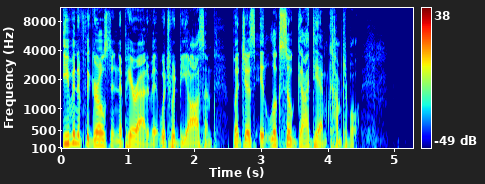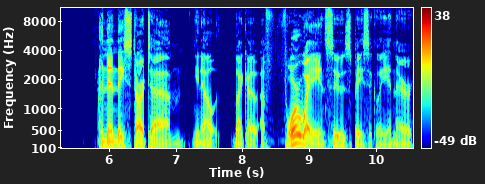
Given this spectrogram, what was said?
even if the girls didn't appear out of it, which would be awesome. But just it looks so goddamn comfortable. And then they start, um, you know, like a, a four way ensues basically, and they're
